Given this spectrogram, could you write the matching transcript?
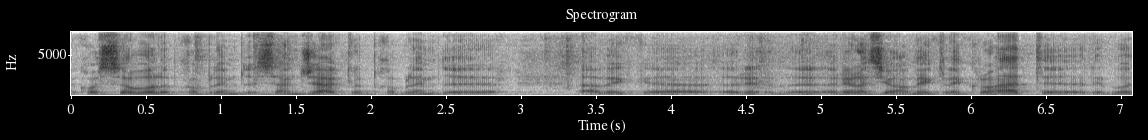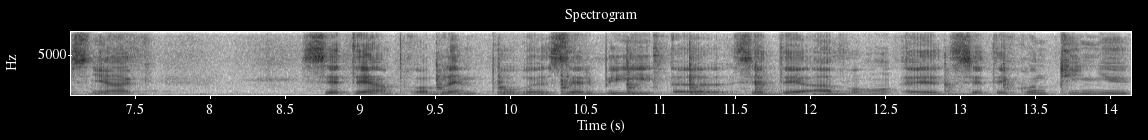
Kosovo, le problème de Saint-Jacques, le problème de avec euh, euh, relation avec les Croates, euh, les Bosniaques, c'était un problème pour Serbie, c'était avant et c'était continu.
